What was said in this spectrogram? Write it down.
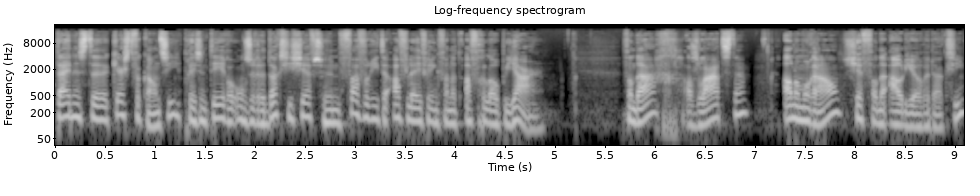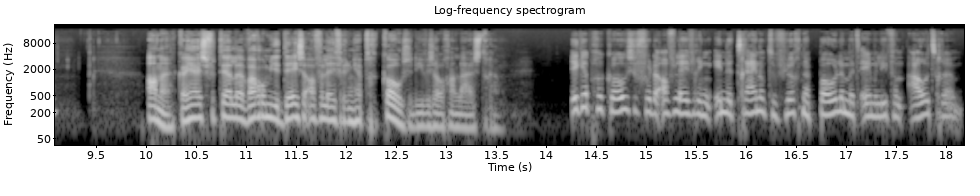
Tijdens de kerstvakantie presenteren onze redactiechefs hun favoriete aflevering van het afgelopen jaar. Vandaag, als laatste, Anne Moraal, chef van de audioredactie. Anne, kan jij eens vertellen waarom je deze aflevering hebt gekozen die we zo gaan luisteren? Ik heb gekozen voor de aflevering In de trein op de vlucht naar Polen met Emilie van Outeren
